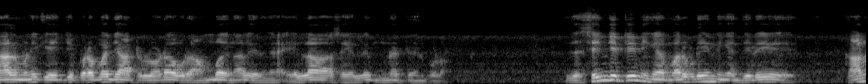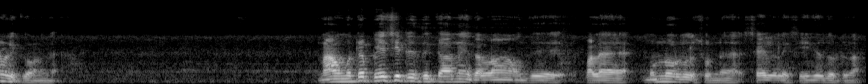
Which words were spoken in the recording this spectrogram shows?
நாலு மணிக்கு எஞ்சி பிரபஞ்ச ஆற்றலோட ஒரு ஐம்பது நாள் இருங்க. எல்லா செயல்லையும் முன்னேற்றம் ஏற்படும். இதை செஞ்சுட்டு நீங்கள் மறுபடியும் நீங்கள் திடீர் காணொலிக்கு வாங்க. நான் உங்கள்கிட்ட பேசிகிட்டு காரணம் இதெல்லாம் வந்து பல முன்னோர்கள் சொன்ன செயல்களை செய்தது தொட்டு தான்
